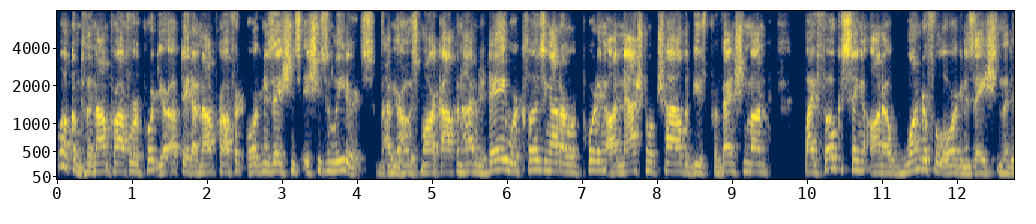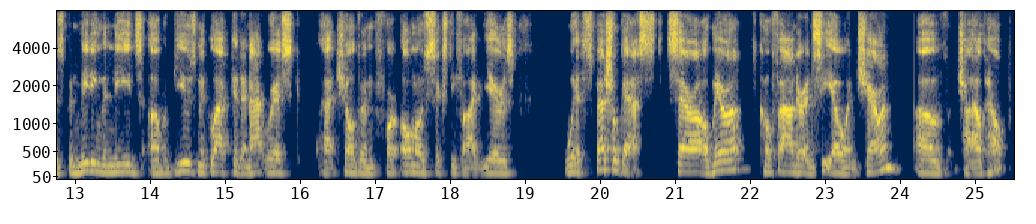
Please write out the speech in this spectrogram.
Welcome to the Nonprofit Report, your update on nonprofit organizations, issues, and leaders. I'm your host, Mark Oppenheimer. Today, we're closing out our reporting on National Child Abuse Prevention Month by focusing on a wonderful organization that has been meeting the needs of abused, neglected, and at-risk uh, children for almost 65 years with special guest, Sara O'Meara, co-founder and CEO and chairman of Childhelp,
